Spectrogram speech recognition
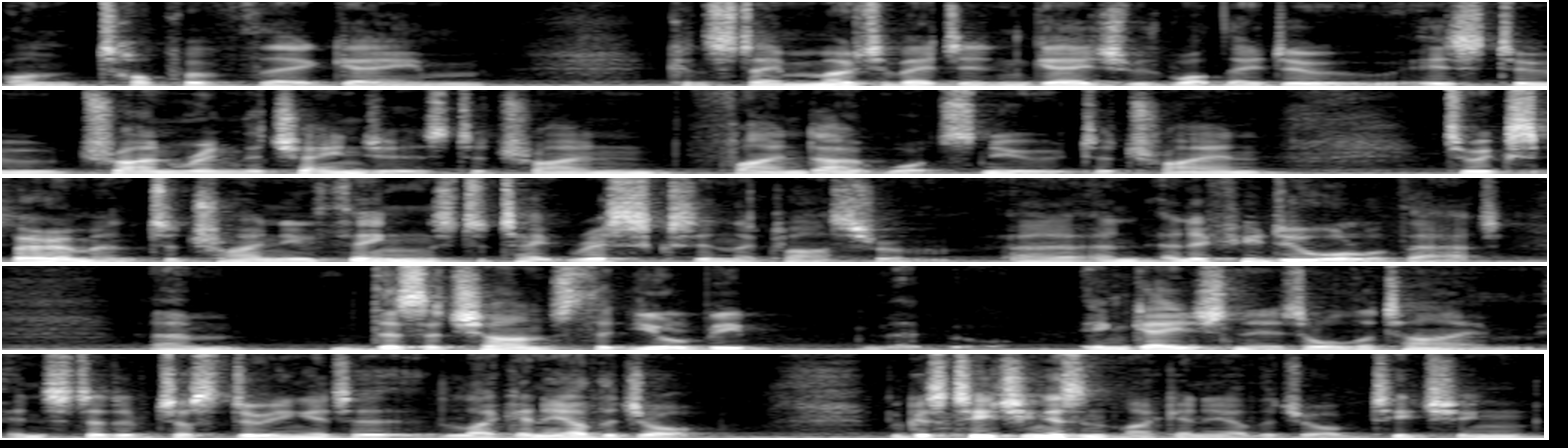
on top of their game, can stay motivated, engaged with what they do, is to try and ring the changes, to try and find out what's new, to try and to experiment, to try new things, to take risks in the classroom. Uh, and, and if you do all of that, um, there's a chance that you'll be engaged in it all the time instead of just doing it uh, like any other job. Because teaching isn't like any other job. Teaching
